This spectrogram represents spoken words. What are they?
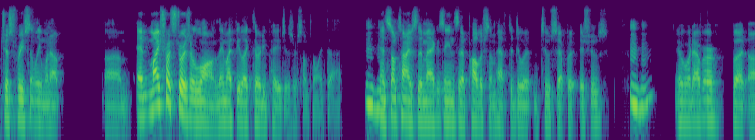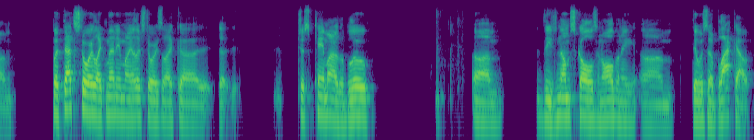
just recently went up. Um, and my short stories are long; they might be like thirty pages or something like that. hmm And sometimes the magazines that publish them have to do it in two separate issues hmm or whatever. But um, but that story, like many of my other stories, like uh, uh, just came out of the blue. Um, these numbskulls in Albany, um, there was a blackout,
